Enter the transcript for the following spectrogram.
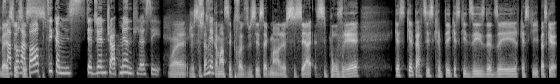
Ben, ça n'a pas rapport. Puis tu sais, comme c'était du entrapment, là. C'est. Ouais. Je sais jamais comment c'est produit, ces segments-là. Si c'est si pour vrai. Qu'est-ce, quelle partie est scriptée? Qu'est-ce qu'ils disent de dire? Qu'est-ce qui. Parce que,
